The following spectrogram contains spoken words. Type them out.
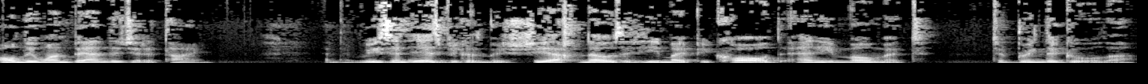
Only one bandage at a time. And the reason is because Mashiach knows that he might be called any moment to bring the Geula,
